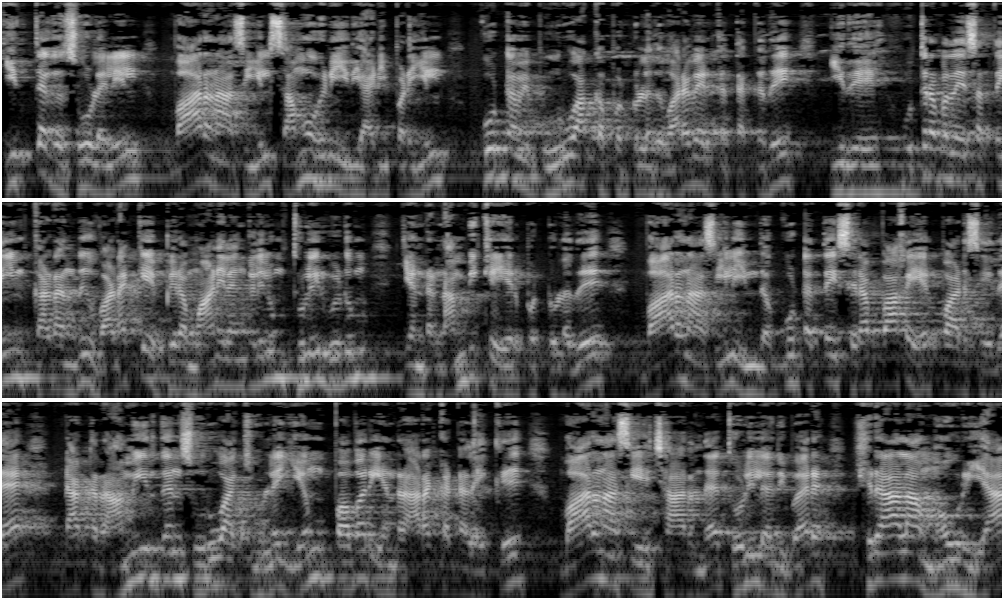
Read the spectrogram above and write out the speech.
இத்தகைய சூழலில் வாரணாசியில் சமூக நீதி அடிப்படையில் கூட்டமைப்பு உருவாக்கப்பட்டுள்ளது. வரவேற்கத்தக்கது இது. உத்தரப்பிரதேசத்தையும் கடந்து வடக்கே பிற மாநிலங்களிலும் துளிர்விடும் என்ற நம்பிக்கை ஏற்பட்டுள்ளது. வாரணாசியில் இந்த கூட்டத்தை சிறப்பாக ஏற்பாடு செய்த டாக்டர் அமீர்தன்ஸ் உருவாக்கியுள்ள எம் பவர் என்ற அறக்கட்டளைக்கு வாரணாசியை சார்ந்த தொழிலதிபர் ஹிராலா மௌரியா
